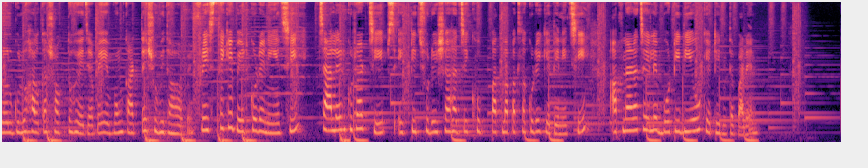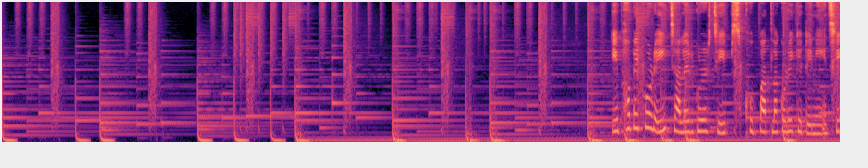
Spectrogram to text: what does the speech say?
রোলগুলো হালকা শক্ত হয়ে যাবে এবং কাটতে সুবিধা হবে। ফ্রিজ থেকে বের করে নিয়েছি। চালের গুঁড়ার চিপস, একটি ছুরির সাহায্যে খুব পাতলা পাতলা করে কেটে নিচ্ছি। আপনারা চাইলে বটি দিয়েও কেটে নিতে পারেন। এভাবে করেই চালের গুঁড়ার চিপস খুব পাতলা করে কেটে নিয়েছি।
